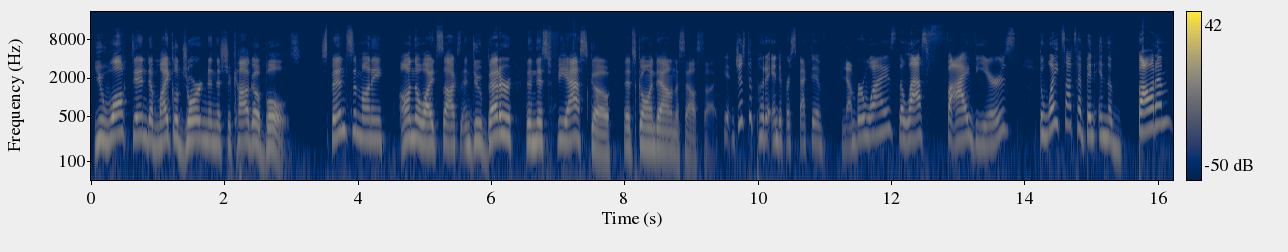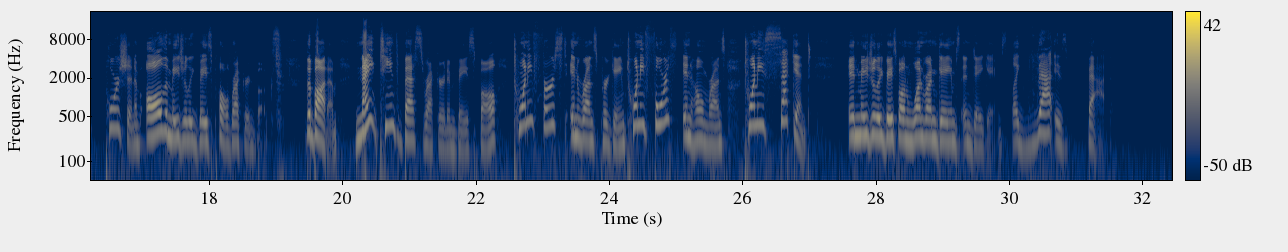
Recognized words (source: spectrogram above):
You walked into Michael Jordan and the Chicago Bulls. Spend some money on the White Sox and do better than this fiasco that's going down on the South Side. Just to put it into perspective, number wise, the last five years, the White Sox have been in the bottom portion of all the Major League Baseball record books. The bottom. 19th best record in baseball, 21st in runs per game, 24th in home runs, 22nd in Major League Baseball in one run games and day games. Like, that is bad.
